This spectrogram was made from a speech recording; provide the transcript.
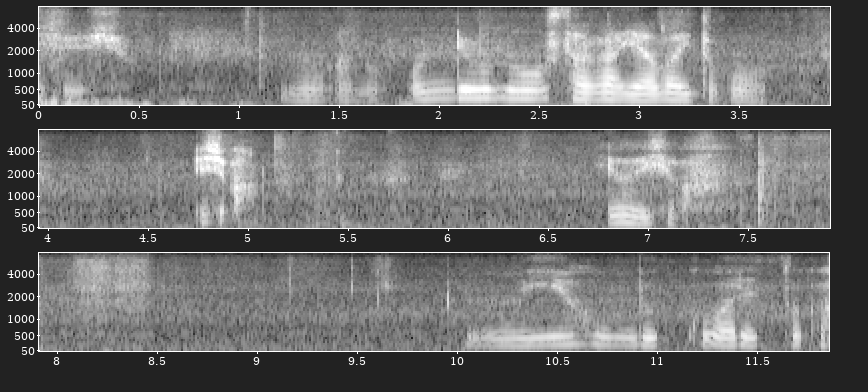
いしょよいしょ。もうあの、音量の差がやばいと思う。よよいしょ。よいしょ。もうイヤホンぶっ壊れとか。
